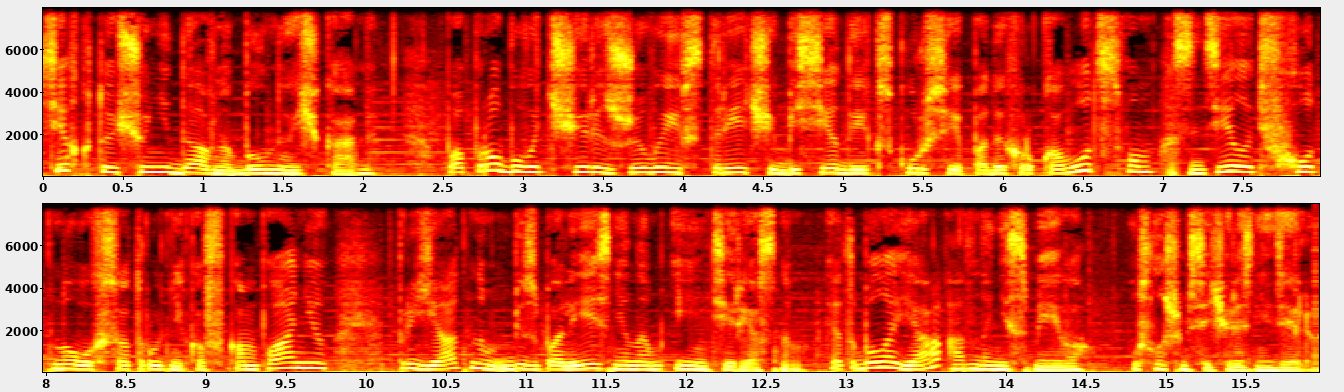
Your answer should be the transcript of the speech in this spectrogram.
тех, кто еще недавно был новичками. Попробовать через живые встречи, беседы, экскурсии под их руководством сделать вход новых сотрудников в компанию приятным, безболезненным и интересным. Это была я, Анна Несмеева. Услышимся через неделю.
